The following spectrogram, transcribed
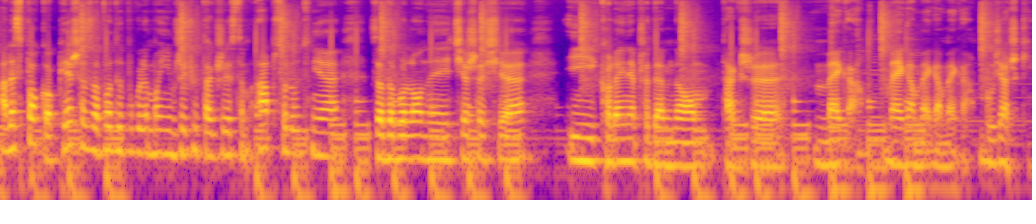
ale spoko. Pierwsze zawody w ogóle w moim życiu, także jestem absolutnie zadowolony, cieszę się i kolejne przede mną, także mega, mega, mega, mega. Buziaczki.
